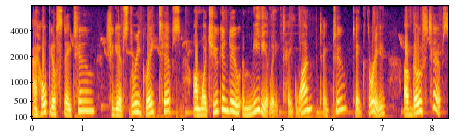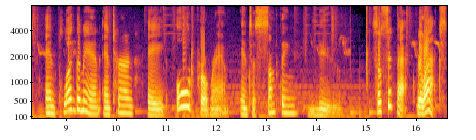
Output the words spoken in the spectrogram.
I hope you'll stay tuned. She gives three great tips on what you can do immediately. Take one, take two, take three of those tips and plug them in and turn a old program into something new. So sit back, relax,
